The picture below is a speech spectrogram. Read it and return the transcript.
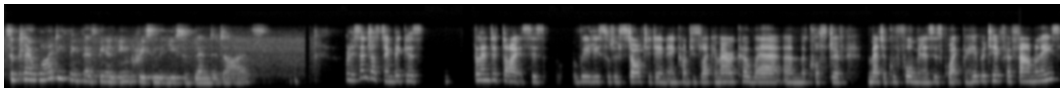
So, Claire, why do you think there's been an increase in the use of blended diets? Well, it's interesting because blended diets is really sort of started in, in countries like America, where um, the cost of medical formulas is quite prohibitive for families.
